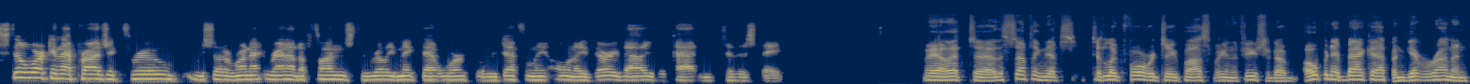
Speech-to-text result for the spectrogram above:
still working that project through. We sort of run out, ran out of funds to really make that work, but we definitely own a very valuable patent to this date. Well, that, uh, that's something that's to look forward to possibly in the future to open it back up and get running.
